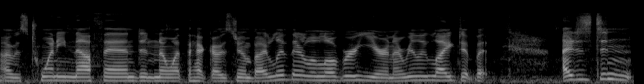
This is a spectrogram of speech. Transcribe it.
I was 20 nothing, didn't know what the heck I was doing, but I lived there a little over a year and I really liked it, but I just didn't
